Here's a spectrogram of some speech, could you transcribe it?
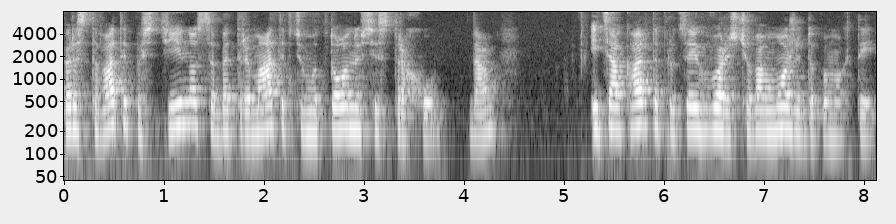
переставати постійно себе тримати в цьому тонусі страху. Да? І ця карта про це і говорить, що вам можуть допомогти,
